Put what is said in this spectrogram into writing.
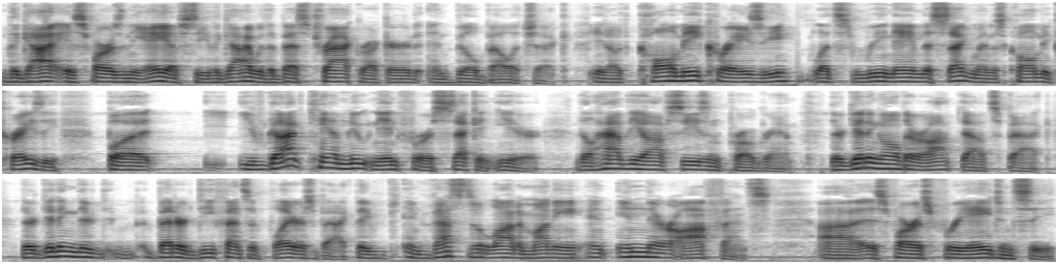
the guy as far as in the AFC, the guy with the best track record, and Bill Belichick. You know, call me crazy. Let's rename this segment as "Call Me Crazy," but you've got Cam Newton in for a second year. They'll have the off-season program. They're getting all their opt-outs back. They're getting their better defensive players back. They've invested a lot of money in, in their offense uh, as far as free agency.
